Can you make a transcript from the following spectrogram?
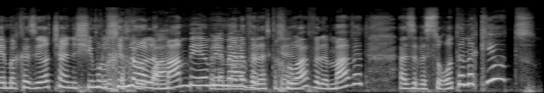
המרכזיות שאנשים הולכים לעולמם בימים אלה, ולמוות, ולתחלואה כן. ולמוות, אז זה בשורות ענקיות.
